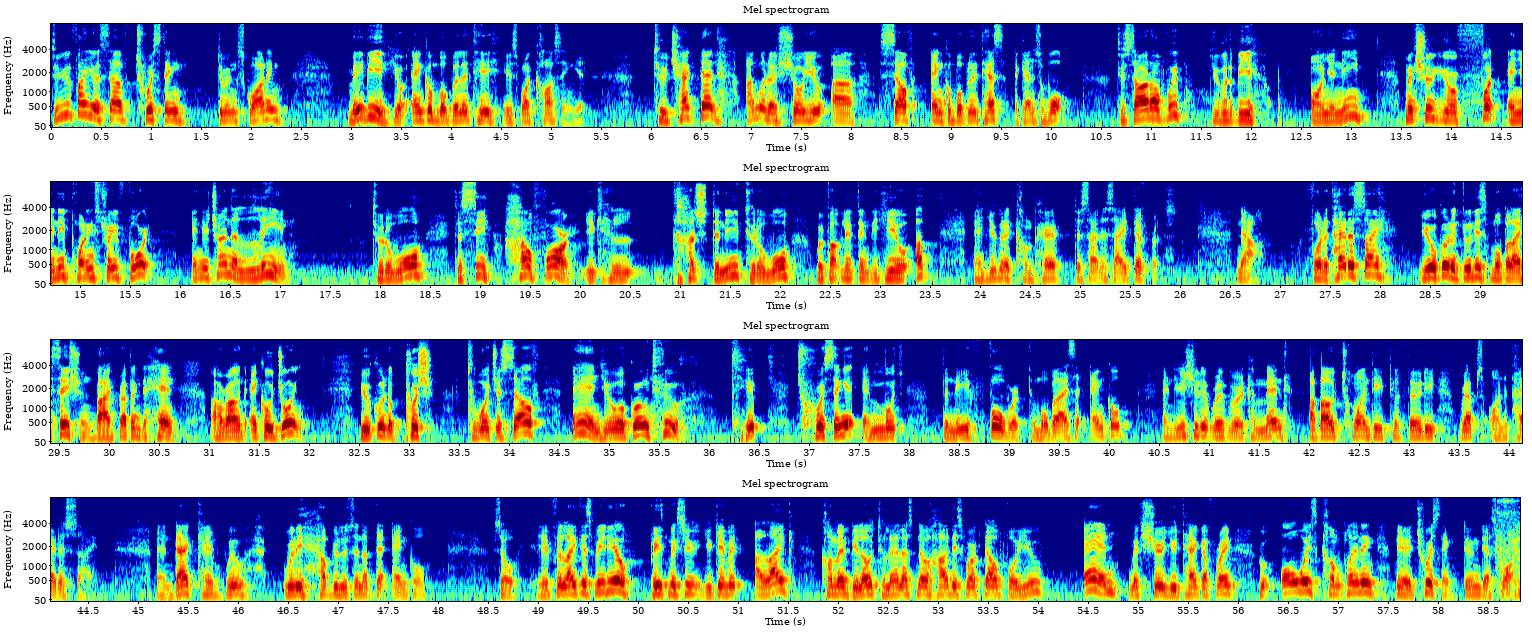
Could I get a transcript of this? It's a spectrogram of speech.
Do you find yourself twisting during squatting? Maybe your ankle mobility is what causing it. To check that, I'm going to show you a self ankle mobility test against the wall. To start off with, you're going to be on your knee. Make sure your foot and your knee pointing straight forward, and you're trying to lean to the wall to see how far you can touch the knee to the wall without lifting the heel up, and you're going to compare the side-to-side difference. Now, for the tighter side, you're going to do this mobilization by wrapping the hand around the ankle joint. You're going to push towards yourself, and you are going to keep twisting it and move the knee forward to mobilize the ankle. And usually we recommend about 20 to 30 reps on the tighter side. And that can will really help you loosen up the ankle. So if you like this video, please make sure you give it a like, comment below to let us know how this worked out for you, and make sure you tag a friend who always complaining they are twisting during their squat.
